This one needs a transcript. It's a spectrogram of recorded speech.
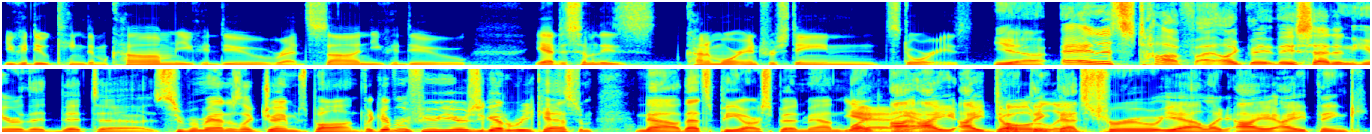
You could do Kingdom Come, you could do Red Sun, you could do yeah, just some of these kind of more interesting stories. Yeah, and it's tough. I, like they, they said in here that that uh, Superman is like James Bond. Like every few years you got to recast him. No, that's PR spin, man. like Yeah, I. I, I don't think that's true. Yeah, like I, I think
